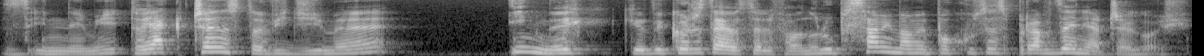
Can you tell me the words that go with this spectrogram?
z innymi, to jak często widzimy innych, kiedy korzystają z telefonu, lub sami mamy pokusę sprawdzenia czegoś.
